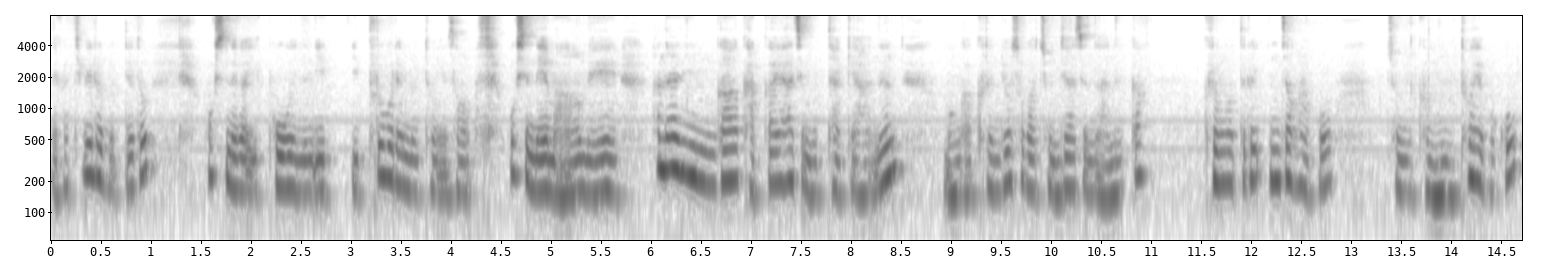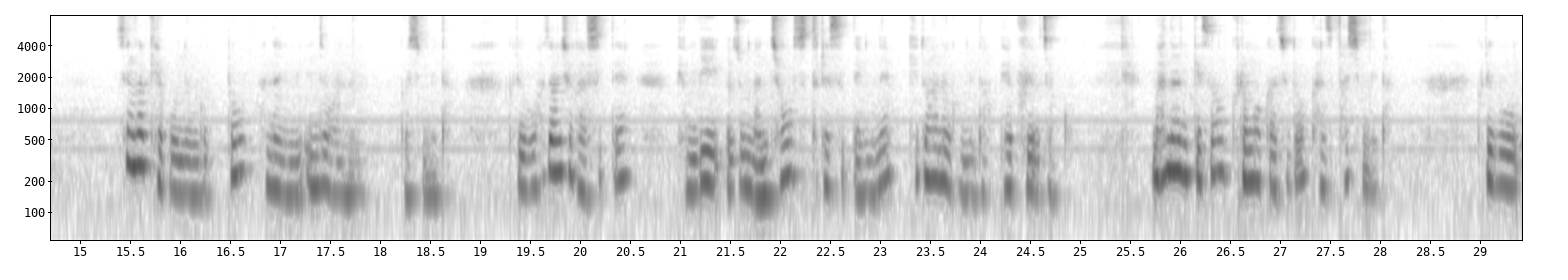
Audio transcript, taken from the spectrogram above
내가 TV를 볼 때도 혹시 내가 이 보고 있는 이, 이 프로그램을 통해서 혹시 내 마음에 하나님과 가까이 하지 못하게 하는 뭔가 그런 요소가 존재하지는 않을까? 그런 것들을 인정하고 좀 검토해보고 생각해보는 것도 하나님을 인정하는 것입니다. 그리고 화장실 갔을 때 변비 요즘 많죠? 스트레스 때문에 기도하는 겁니다. 배 부여잡고. 하나님께서 그런 것까지도 간섭하십니다. 그리고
